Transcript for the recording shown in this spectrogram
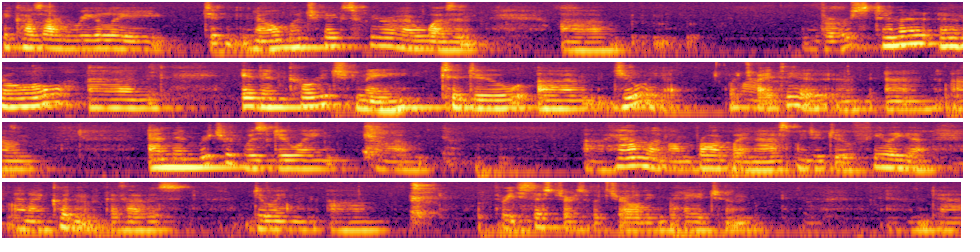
Because I really didn't know much Shakespeare. I wasn't um, versed in it at all, and it encouraged me to do um, Juliet, which I did, and and, um, and then Richard was doing. Um, uh, Hamlet on Broadway and asked me to do Ophelia, and I couldn't because I was doing um, Three Sisters with Geraldine Page and and uh,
